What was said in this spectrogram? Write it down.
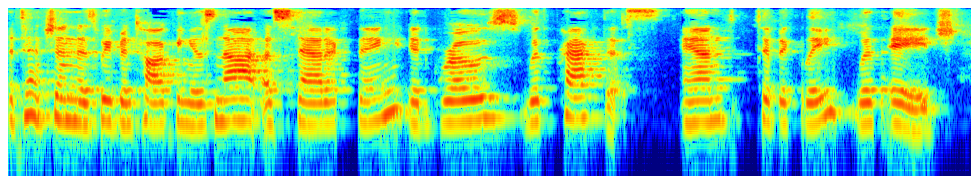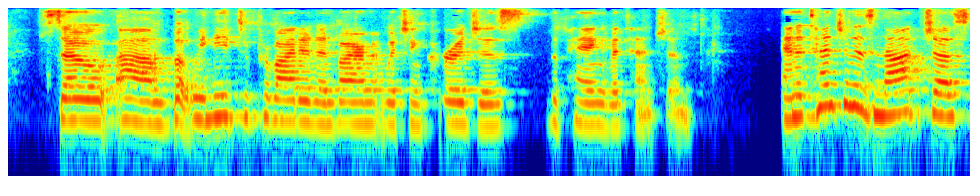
attention, as we've been talking, is not a static thing. It grows with practice and typically with age. So, um, but we need to provide an environment which encourages the paying of attention. And attention is not just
